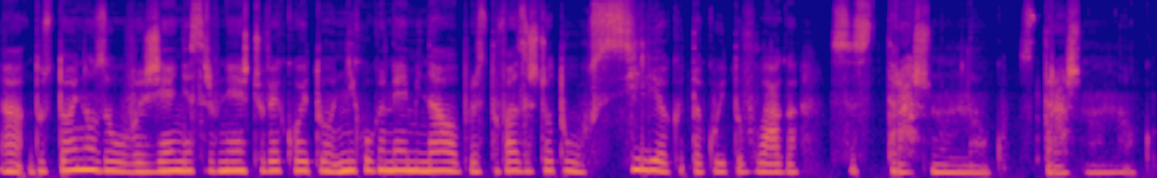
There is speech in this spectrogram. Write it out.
а, достойно за уважение, сравнение с човек, който никога не е минавал през това, защото усилията, които влага, са страшно много. Страшно много.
